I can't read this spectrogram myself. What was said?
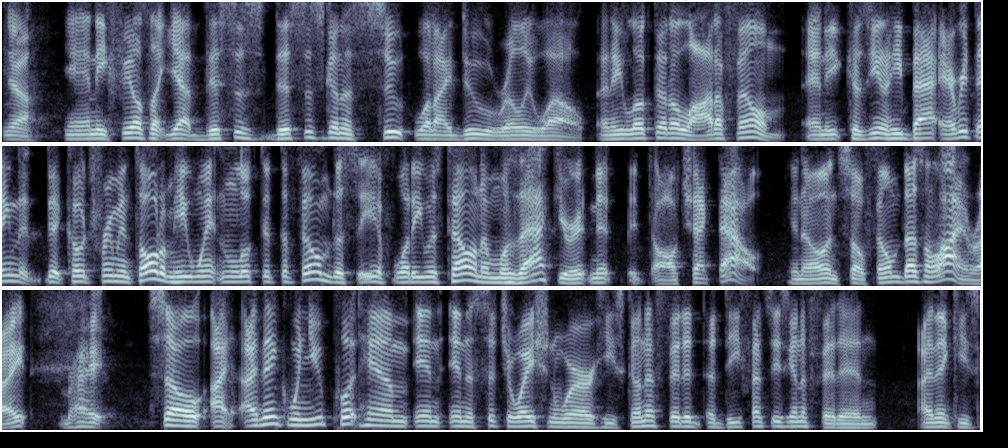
yeah. And he feels like yeah this is this is going to suit what i do really well. And he looked at a lot of film and he because you know he back everything that, that coach freeman told him he went and looked at the film to see if what he was telling him was accurate and it, it all checked out you know? And so film doesn't lie right? Right. So I, I think when you put him in in a situation where he's going to fit a, a defense he's going to fit in i think he's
